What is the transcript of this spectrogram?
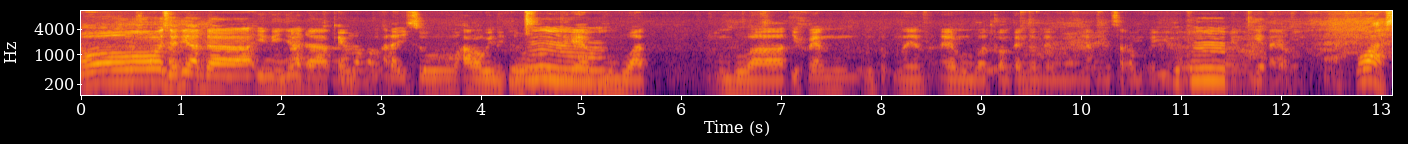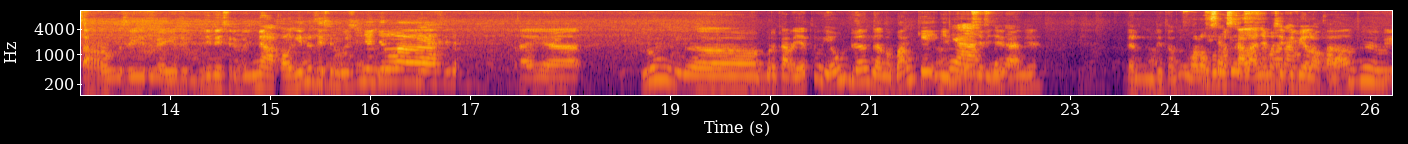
Oh, jadi ada ininya ada kayak ada isu Halloween itu. Hmm. Jadi kayak membuat membuat event untuk menayang eh membuat konten-konten yang serem kayak gitu. Hmm, yang gitu. Wah, seru sih itu kayak gitu. Jadi distribusi. Nah, kalau gini distribusinya jelas. Iya. Kayak lu eh, berkarya tuh ya udah nggak ngebangke gitu Ya, kan jadinya benar. kan ya. Dan ditonton walaupun Bisa skalanya masih. TV lokal, Hmm. tapi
